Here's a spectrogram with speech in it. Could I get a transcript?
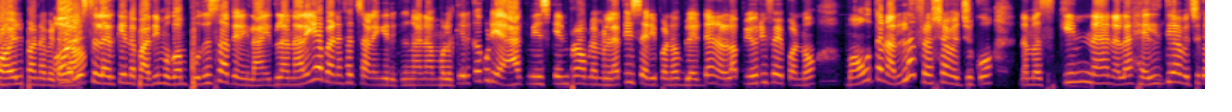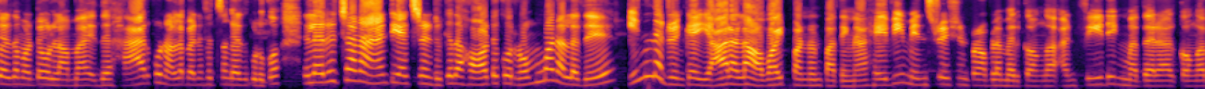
பாயில் பண்ண விடலாம். ஒரு சிலருக்கு இந்த பதிமுகம் புதுசா தெரியலாம். இதுல நிறைய பெனிஃபிட்ஸ் அடங்கியிருக்குங்க. நம்மளுக்கு இருக்கக்கூடிய ஆக்னி ஸ்கின் ப்ராப்ளம் எல்லாத்தையும் சரி பண்ணும். பிளட்டை நல்லா பியூரிஃபை பண்ணும். மவுத்தை நல்லா ஃப்ரெஷ்ஷாக வச்சுக்கும். நம்ம ஸ்கின்னை நல்லா ஹெல்த்தியாக வச்சுக்கிறது மட்டும் இல்லாமல் இது ஹேருக்கும் நல்ல பெனிஃபிட்ஸுங்கிறது கொடுக்கும். இதில் ரிச்சான ஆன்டி ஆக்சிடென்ட் இருக்குது ஹார்ட்டுக்கும் ரொம்ப நல்லது. இந்த ட்ரிங்கை யாரெல்லாம் அவாய்ட் பண்ணணும்னு பார்த்தீங்கன்னா ஹெவி மென்ஸ்ட்ரேஷன் ப்ராப்ளம் இருக்கவங்க அண்ட் ஃபீடிங் மதராக இருக்கவங்க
